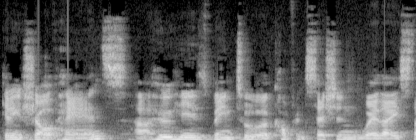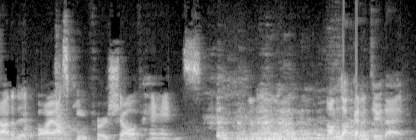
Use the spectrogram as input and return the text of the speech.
getting a show of hands. Uh, who here's been to a conference session where they started it by asking for a show of hands? I'm not going to do that.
